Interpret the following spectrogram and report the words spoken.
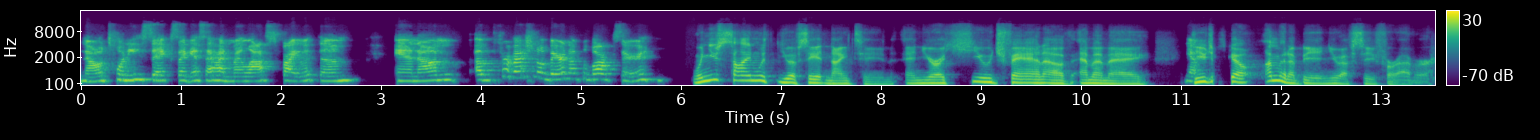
now 26. I guess I had my last fight with them. And now I'm a professional bare knuckle boxer. When you sign with UFC at 19 and you're a huge fan of MMA, Do you just go, I'm going to be in UFC forever?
